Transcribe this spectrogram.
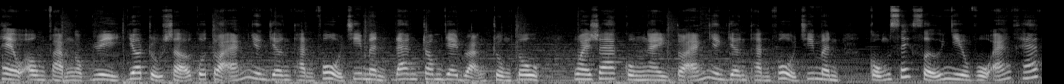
Theo ông Phạm Ngọc Duy, do trụ sở của Tòa án Nhân dân Thành phố Hồ Chí Minh đang trong giai đoạn trùng tu, ngoài ra cùng ngày Tòa án Nhân dân Thành phố Hồ Chí Minh cũng xét xử nhiều vụ án khác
